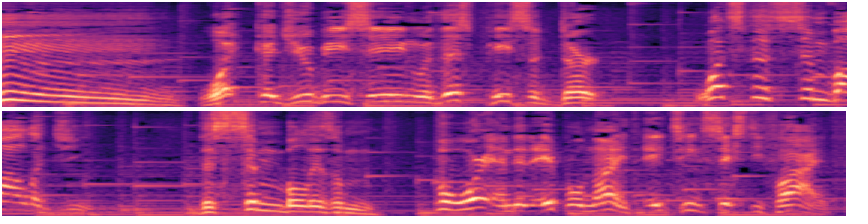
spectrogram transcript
Hmm, what could you be seeing with this piece of dirt? What's the symbology? The symbolism. The war ended April 9th, 1865.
